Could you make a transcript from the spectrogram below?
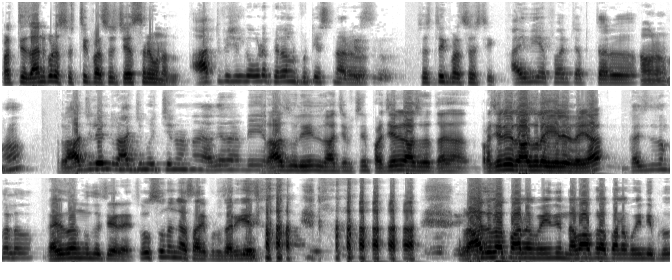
ప్రతి దానికి కూడా సృష్టికి ప్రసృష్టి చేస్తూనే ఉన్నారు ఆర్టిఫిషియల్గా కూడా పిల్లల్ని పుట్టిస్తున్నారు. సృష్టికి ప్రసృష్టి ఐవీఎఫ్ అని చెప్తారు. అవునవును? రాజు లేని రాజ్యం ఇచ్చిన అదేనండి రాజు లేని రాజ్యం ఇచ్చింది ప్రజలే రాజు ప్రజలే రాజుల ఏలేదయ్యా? గజ దొంగలు? గజదం ముందు చేరే. చూస్తున్నాం కదా సార్ ఇప్పుడు జరిగేది. రాజుల పాలన పోయింది నవాబుల పాలన పోయింది ఇప్పుడు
